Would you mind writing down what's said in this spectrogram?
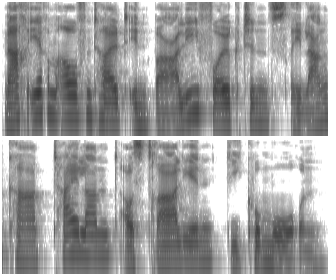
Nach ihrem Aufenthalt in Bali folgten Sri Lanka, Thailand, Australien, die Komoren.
